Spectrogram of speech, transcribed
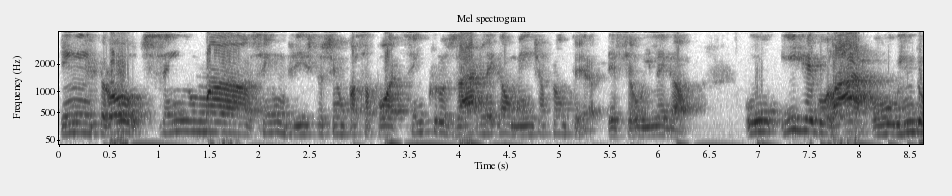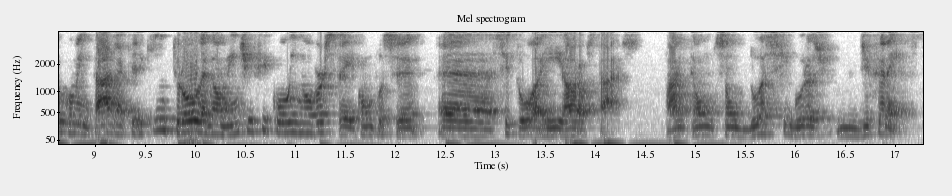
Quem entrou sem, uma, sem um visto, sem um passaporte, sem cruzar legalmente a fronteira. Esse é o ilegal. O irregular ou indocumentado é aquele que entrou legalmente e ficou em overstay, como você é, citou aí, out of status. Tá? Então, são duas figuras diferentes.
